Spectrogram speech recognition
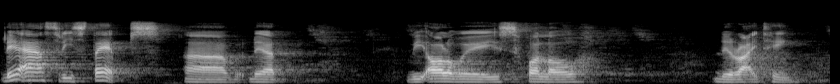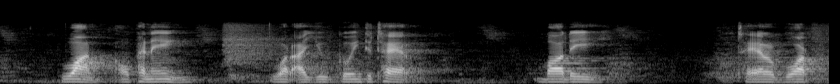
There are three steps uh, that we always follow the writing. One opening. What are you going to tell? Body. Tell what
